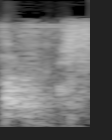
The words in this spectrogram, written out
Ay,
